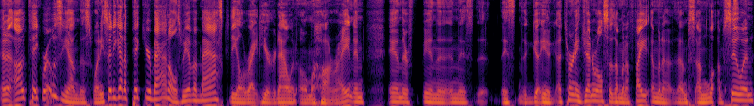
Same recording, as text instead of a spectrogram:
and I'll take Rosie on this one. He said you got to pick your battles. We have a mask deal right here now in Omaha, right? And and they're in the in this, this the you know, attorney general says I'm going to fight. I'm going to I'm, I'm I'm suing.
